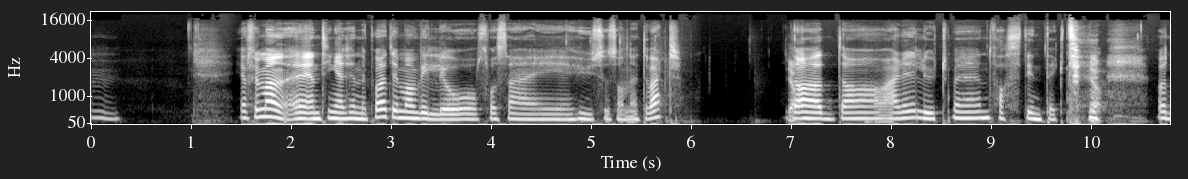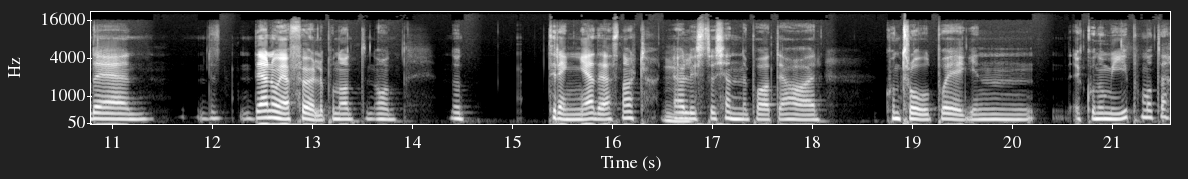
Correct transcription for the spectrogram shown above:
Mm. Ja, for man, eh, en ting jeg kjenner på, er at man vil jo få seg hus og sånn etter hvert. Ja. Da, da er det lurt med en fast inntekt. Ja. og det, det, det er noe jeg føler på nå, at nå, nå trenger jeg det snart. Mm. Jeg har lyst til å kjenne på at jeg har kontroll på egen økonomi, på en måte.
